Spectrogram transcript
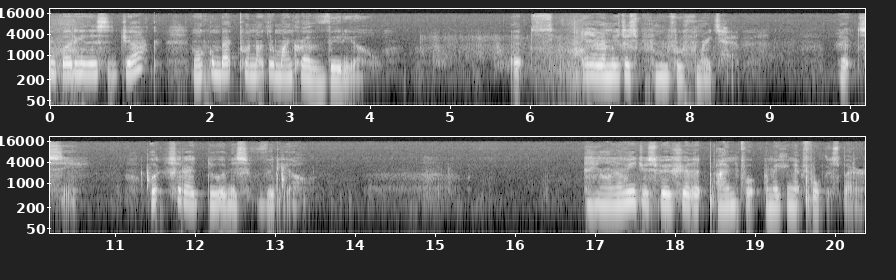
everybody, this is Jack. Welcome back to another Minecraft video. Let's see. Here, let me just move over my tab. Let's see. What should I do in this video? Hang on, let me just make sure that I'm, I'm making it focus better.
